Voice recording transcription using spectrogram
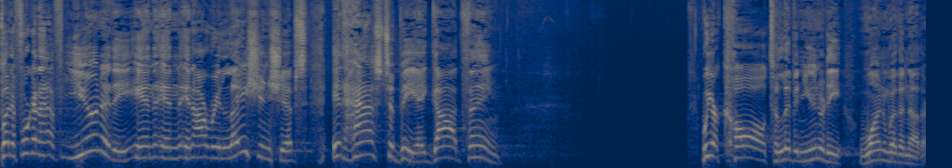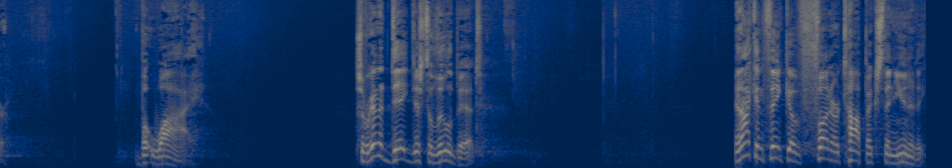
But if we're going to have unity in, in, in our relationships, it has to be a God thing. We are called to live in unity one with another. But why? So we're going to dig just a little bit. And I can think of funner topics than unity.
